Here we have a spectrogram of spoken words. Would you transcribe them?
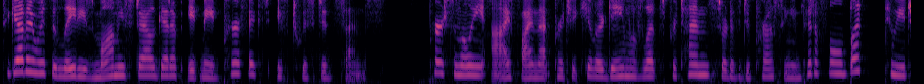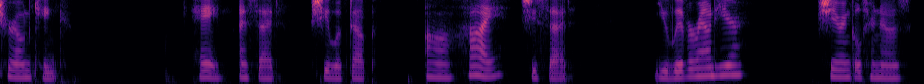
Together with the lady's mommy style getup, it made perfect, if twisted, sense. Personally, I find that particular game of Let's Pretend sort of depressing and pitiful, but to each her own kink. Hey, I said. She looked up. Uh, hi, she said. You live around here? She wrinkled her nose.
